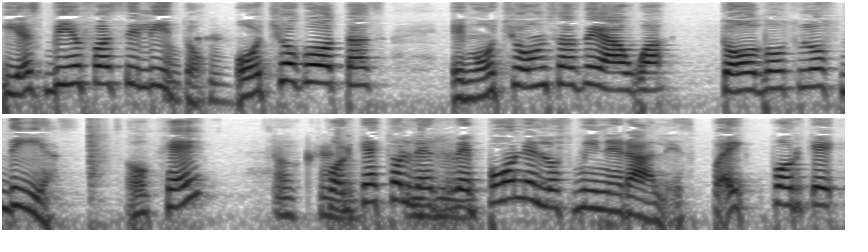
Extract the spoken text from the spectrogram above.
Y es bien facilito, ocho gotas en ocho onzas de agua todos los días, ¿ok? Porque esto le repone los minerales, porque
